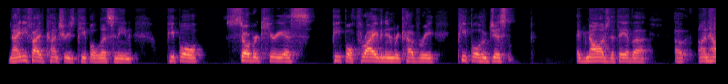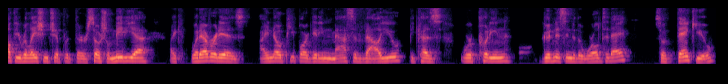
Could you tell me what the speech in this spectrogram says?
95 countries, people listening, people sober curious, people thriving in recovery, people who just acknowledge that they have a, a unhealthy relationship with their social media, like whatever it is, I know people are getting massive value because we're putting goodness into the world today. So thank you.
